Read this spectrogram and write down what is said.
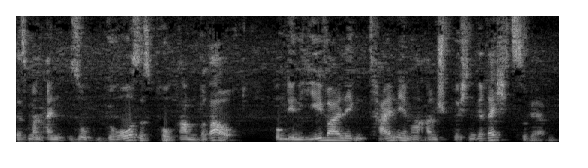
dass man ein so großes Programm braucht, um den jeweiligen Teilnehmeransprüchen gerecht zu werden.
